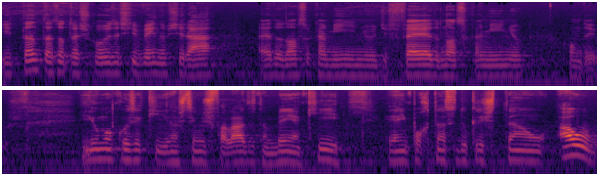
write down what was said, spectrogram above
e tantas outras coisas que vêm nos tirar é, do nosso caminho de fé, do nosso caminho com Deus. E uma coisa que nós temos falado também aqui é a importância do cristão, ao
